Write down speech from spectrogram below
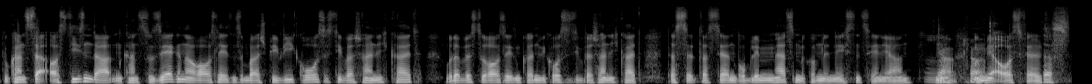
Du kannst da aus diesen Daten kannst du sehr genau rauslesen, zum Beispiel, wie groß ist die Wahrscheinlichkeit, oder wirst du rauslesen können, wie groß ist die Wahrscheinlichkeit, dass, der- dass der ein Problem im Herzen bekommt in den nächsten zehn Jahren Ja, klar. und mir ausfällt. Das,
